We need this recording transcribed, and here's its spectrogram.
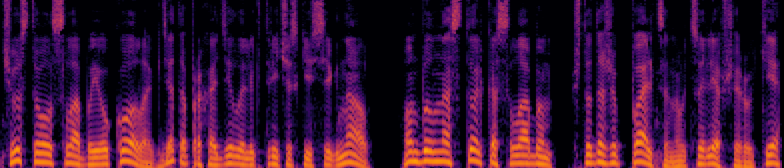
Чувствовал слабые уколы, где-то проходил электрический сигнал. Он был настолько слабым, что даже пальцы на уцелевшей руке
